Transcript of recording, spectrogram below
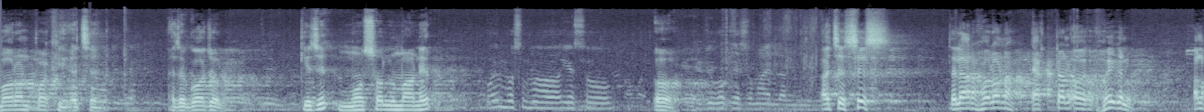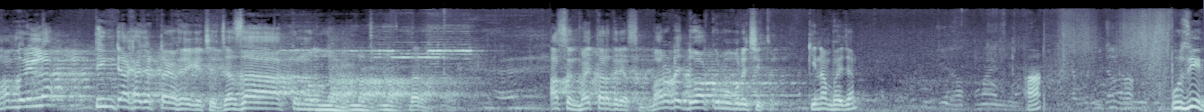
মরণ পাখি আচ্ছা। আচ্ছা গজল। কি আছে মুসলমানের? ও। আচ্ছা শেষ। তাহলে আর হলো না একটা হয়ে গেল। আলহামদুলিল্লাহ তিনটা এক হাজার টাকা হয়ে গেছে। দাঁড়ান। আসেন ভাই তাড়াতাড়ি আসেন। বারোটায় দোয়া করব বলেছি তো। কি নাম ভাইজান? হ্যাঁ? উজির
